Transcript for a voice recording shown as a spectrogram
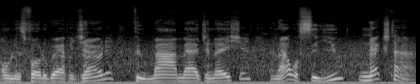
on this photographic journey through my imagination. And I will see you next time.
